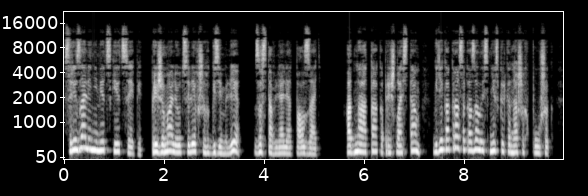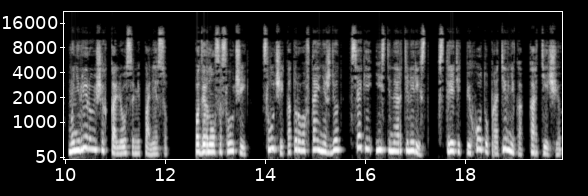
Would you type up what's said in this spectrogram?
срезали немецкие цепи, прижимали уцелевших к земле, заставляли отползать. Одна атака пришлась там, где как раз оказалось несколько наших пушек, маневрирующих колесами по лесу. Подвернулся случай, случай, которого втайне ждет всякий истинный артиллерист, встретить пехоту противника картечью.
